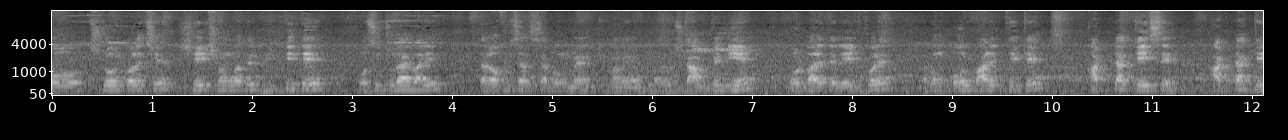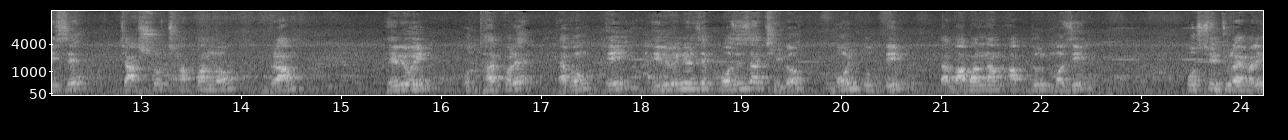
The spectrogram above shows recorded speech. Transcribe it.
ও স্টোর করেছে। সেই সংবাদের ভিত্তিতে ওসি চুরাইবাড়ি তার অফিসার্স এবং ম্যান মানে স্টাফকে নিয়ে ওর বাড়িতে রেড করে এবং ওর বাড়ি থেকে আটটা কেসে আটটা কেসে চারশো ছাপ্পান্ন গ্রাম হেরোইন উদ্ধার করে এবং এই হিরোইনের যে পজেসার ছিল মইন উদ্দিন তার বাবার নাম আব্দুল মজিদ পশ্চিম চুলাইবাড়ি,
